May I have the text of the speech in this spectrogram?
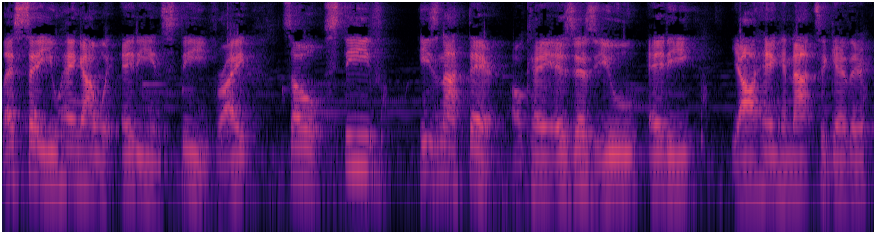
Let's say you hang out with Eddie and Steve, right? So Steve, he's not there, okay? It's just you, Eddie, y'all hanging out together.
